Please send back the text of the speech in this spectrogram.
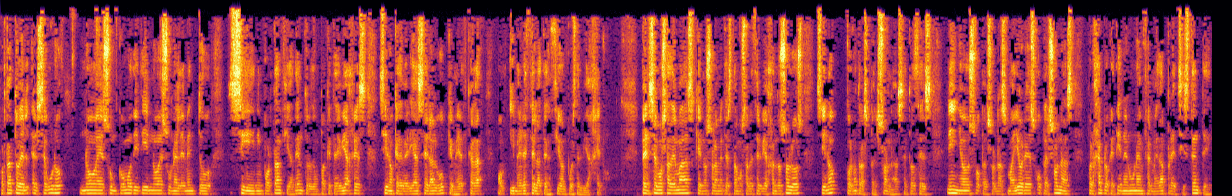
Por tanto, el, el seguro no es un commodity, no es un elemento sin importancia dentro de un paquete de viajes, sino que debería ser algo que merezca y merece la atención pues del viajero. Pensemos además que no solamente estamos a veces viajando solos, sino con otras personas. Entonces, niños o personas mayores o personas, por ejemplo, que tienen una enfermedad preexistente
